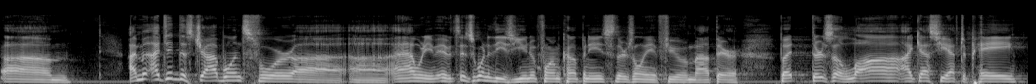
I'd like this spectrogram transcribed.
Um, I did this job once for uh, uh, I won't even, it's, it's one of these uniform companies. There's only a few of them out there, but there's a law. I guess you have to pay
